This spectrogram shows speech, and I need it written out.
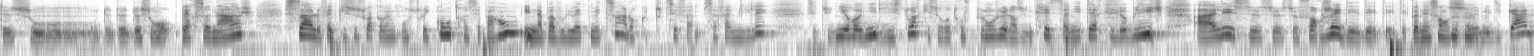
de, son, de, son personnage. Ça, le fait qu'il se soit quand même construit contre ses parents, il n'a pas voulu être médecin alors que toute sa famille l'est. C'est une ironie de l'histoire qui se retrouve plongée dans une crise sanitaire qui l'oblige à aller se, forger des, connaissances mm-hmm. médicales.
